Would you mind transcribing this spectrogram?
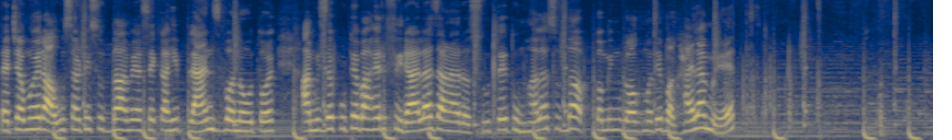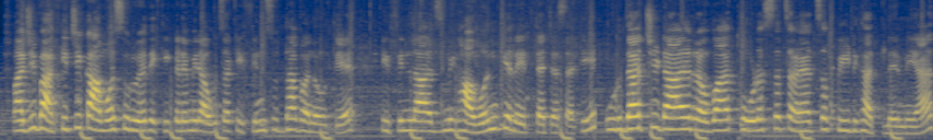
त्याच्यामुळे राहूसाठी सुद्धा आम्ही असे काही प्लॅन्स बनवतोय. आम्ही जर कुठे बाहेर फिरायला जाणार असू ते तुम्हाला सुद्धा अपकमिंग ब्लॉगमध्ये बघायला मिळेल. माझी बाकीची कामं सुरू आहेत. एकीकडे मी राहूचा टिफिन सुद्धा बनवते टिफिनला आज मी घावन केले त्याच्यासाठी. उडदाची डाळ रवा थोडंसं चण्याचं पीठ घातलंय मी यात.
